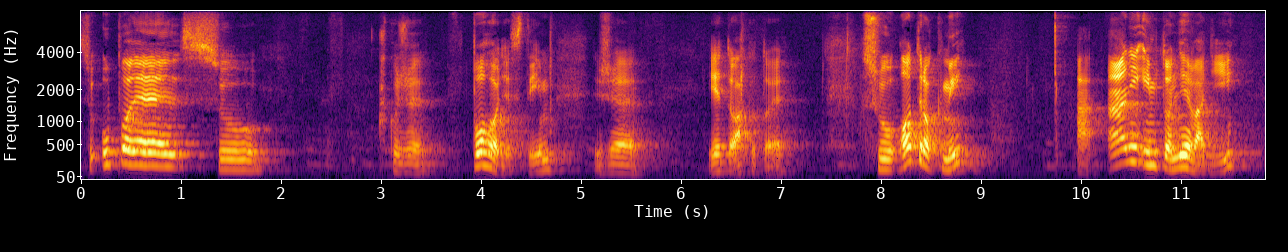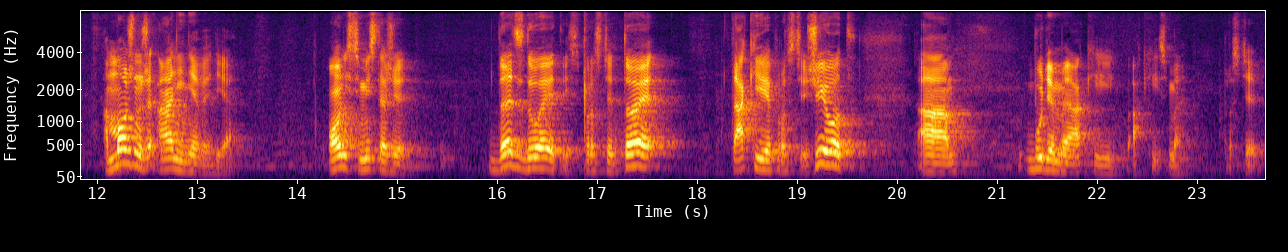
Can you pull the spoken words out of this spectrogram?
Sú úplne, sú akože v pohode s tým, že je to ako to je. Sú otrokmi a ani im to nevadí a možno, že ani nevedia. Oni si myslia, že that's the way. Proste to je, taký je proste život a budeme, aký, aký sme. Proste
